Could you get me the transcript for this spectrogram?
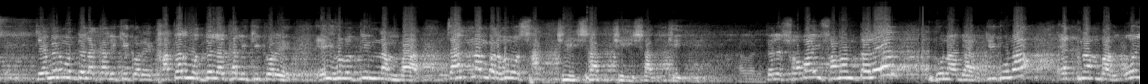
স্টেমের মধ্যে লেখালেখি করে, খাতার মধ্যে লেখালেখি করে, এই হলো তিন নাম্বার। চার নাম্বার হলো সাক্ষী সাক্ষী সাক্ষী। তাহলে সবাই সমান তালের গুণাগার। কি গুণা? এক নাম্বার, ওই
